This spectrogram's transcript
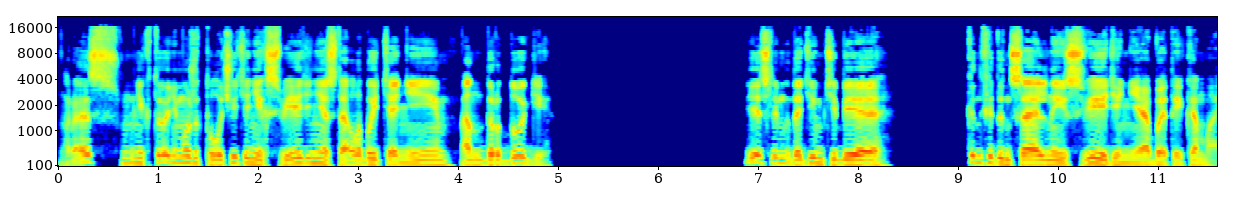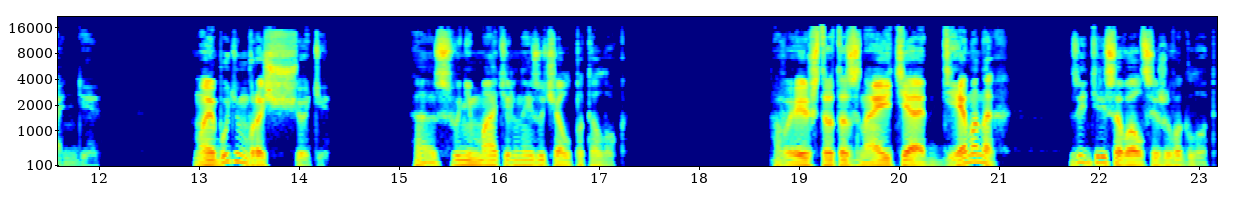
Раз никто не может получить о них сведения, стало быть, они андердоги. Если мы дадим тебе конфиденциальные сведения об этой команде, мы будем в расчете. Ас внимательно изучал потолок. «Вы что-то знаете о демонах?» — заинтересовался живоглот.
